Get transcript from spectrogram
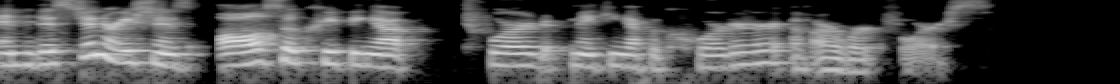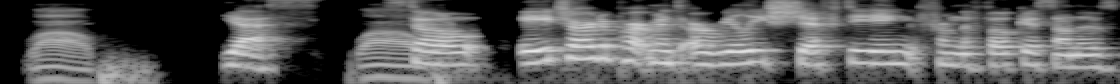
And this generation is also creeping up toward making up a quarter of our workforce. Wow. Yes. Wow. So HR departments are really shifting from the focus on those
